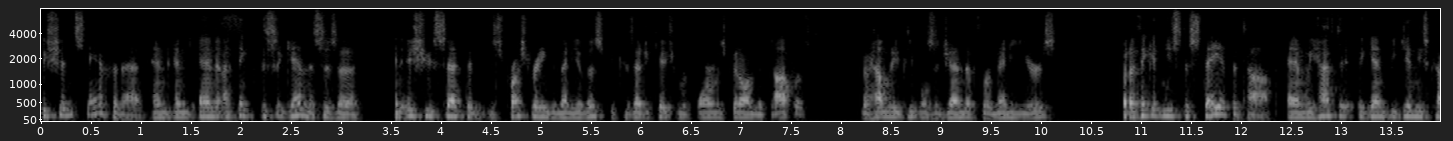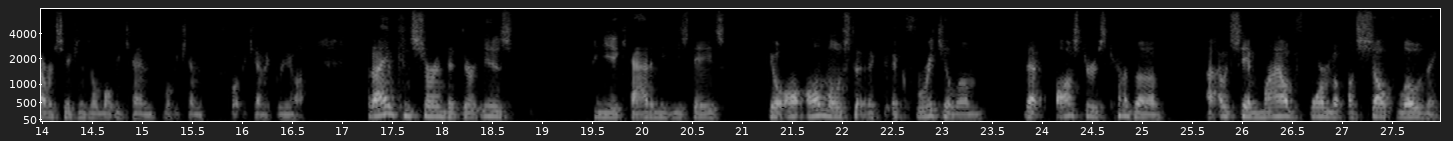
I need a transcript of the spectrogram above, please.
We shouldn't stand for that. And and and I think this again, this is a an issue set that is frustrating to many of us because education reform has been on the top of you know, how many people's agenda for many years but I think it needs to stay at the top. And we have to again begin these conversations on what we can, what we can, what we can agree on. But I am concerned that there is in the academy these days, you know, almost a, a curriculum that fosters kind of a, I would say, a mild form of, of self-loathing,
